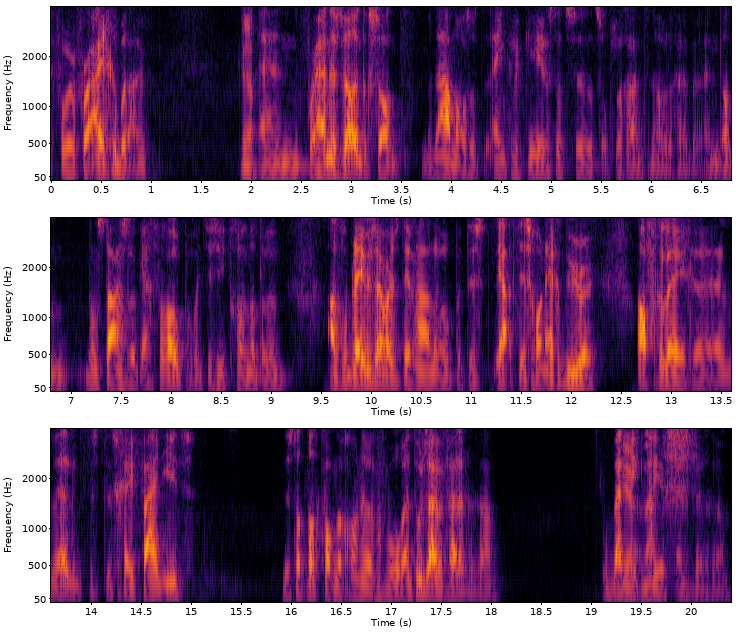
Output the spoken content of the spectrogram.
voor, voor eigen gebruik. Ja. En voor hen is het wel interessant. Met name als het enkele keer is dat ze, dat ze opslagruimte nodig hebben. En dan, dan staan ze er ook echt voor open. Want je ziet gewoon dat er een aantal problemen zijn waar ze tegenaan lopen. Het is, ja, het is gewoon echt duur afgelegen. En, hè, het, is, het is geen fijn iets. Dus dat, dat kwam er gewoon heel erg naar voren. En toen zijn we verder gegaan. Of ben Ja, ik nou- zijn we verder gegaan.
